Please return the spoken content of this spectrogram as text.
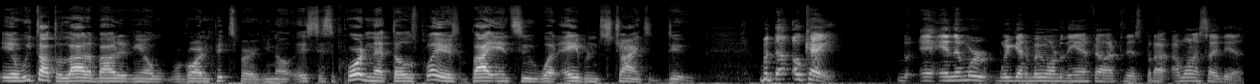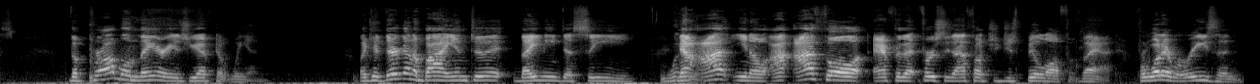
Yeah, we talked a lot about it, you know, regarding Pittsburg. You know, it's it's important that those players buy into what Abrams trying to do. But the, okay, and, and then we're we got to move on to the NFL after this. But I, I want to say this: the problem there is you have to win. Like if they're gonna buy into it, they need to see. Win. Now I, you know, I, I thought after that first season, I thought you just build off of that. For whatever reason,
